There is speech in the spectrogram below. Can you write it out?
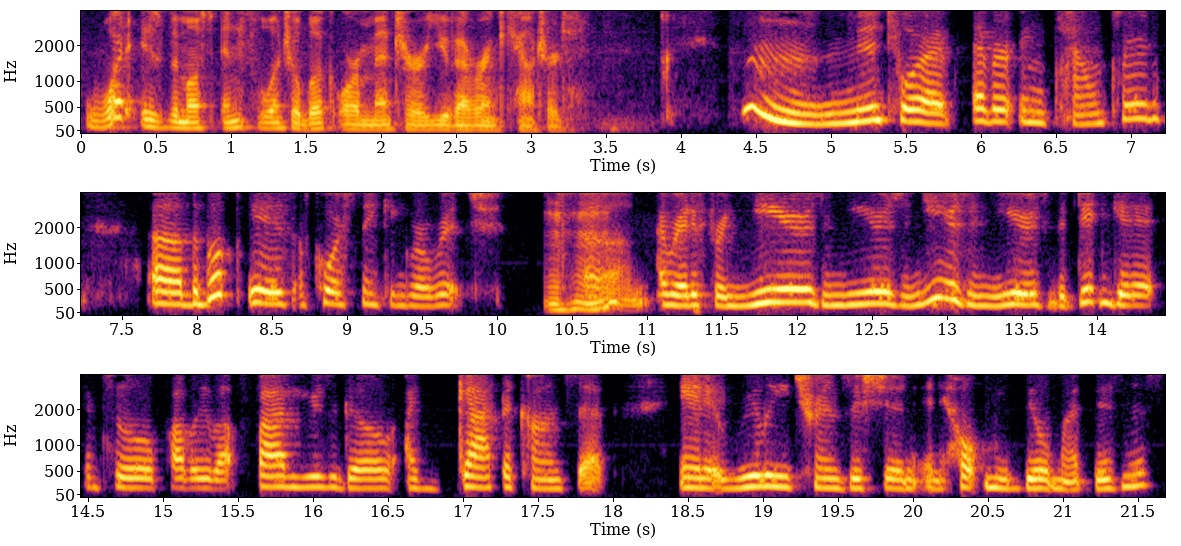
what is the most influential book or mentor you've ever encountered hmm mentor i've ever encountered uh, the book is of course think and grow rich Mm-hmm. Um, I read it for years and years and years and years, but didn't get it until probably about five years ago. I got the concept and it really transitioned and helped me build my business.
